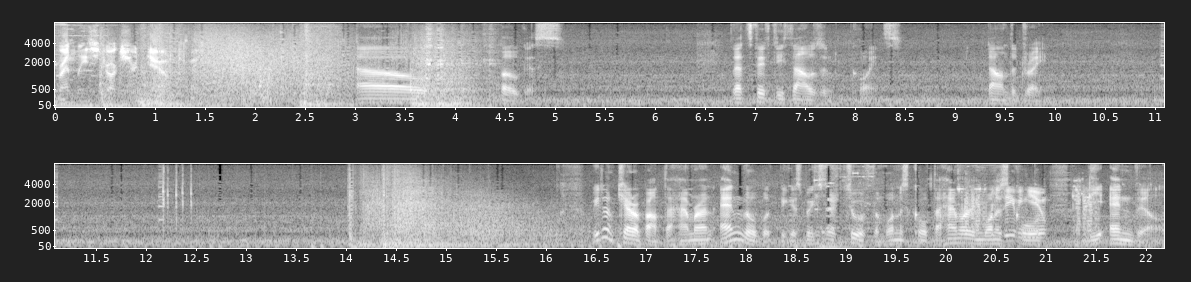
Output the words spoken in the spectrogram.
Friendly structure down. Oh, bogus. That's 50,000 coins down the drain. We don't care about the hammer and anvil, but because because there's two of them. One is called the hammer and one is called the anvil.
